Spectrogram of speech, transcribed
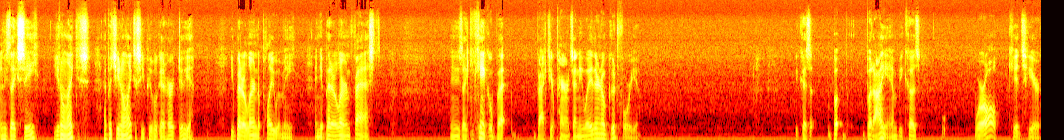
and he's like, "See, you don't like this. I bet you don't like to see people get hurt, do you? You better learn to play with me, and you better learn fast." And he's like, "You can't go back back to your parents anyway. They're no good for you." Because, but but I am because we're all kids here,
